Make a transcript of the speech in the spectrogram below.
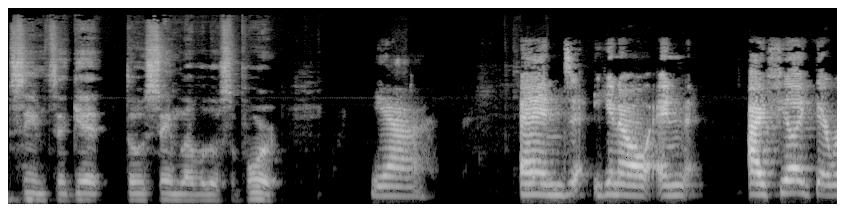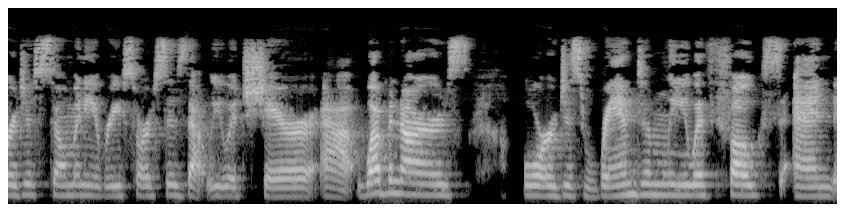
seem to get those same level of support. Yeah. And you know, and I feel like there were just so many resources that we would share at webinars or just randomly with folks and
